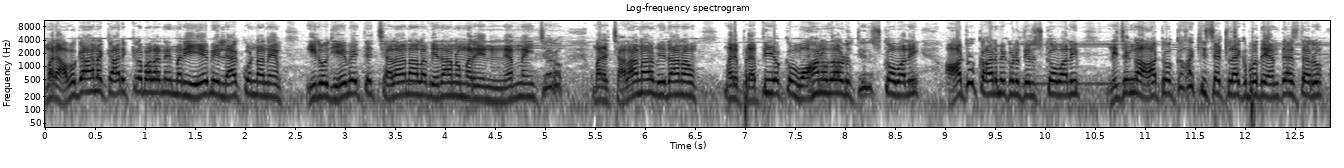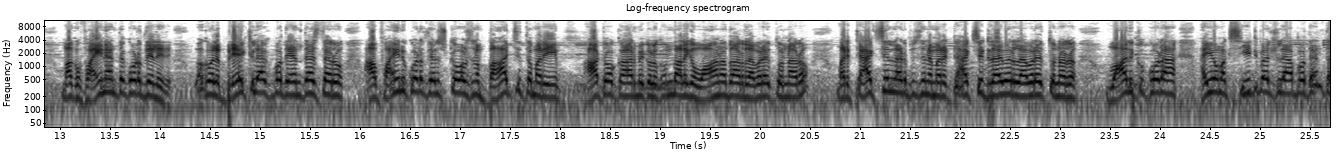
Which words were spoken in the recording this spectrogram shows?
మరి అవగాహన కార్యక్రమాలు అనేది మరి ఏమీ లేకుండానే ఈరోజు ఏవైతే చలానాల విధానం మరి నిర్ణయించారో మరి చలానా విధానం మరి ప్రతి ఒక్క వాహనదారుడు తెలుసుకోవాలి ఆటో కార్మికుడు తెలుసుకోవాలి. నిజంగా ఆటో కాకి సెట్ లేకపోతే ఎంత వేస్తారు? మాకు ఫైన్ ఎంత కూడా తెలియదు. ఒకవేళ బ్రేక్ లేకపోతే ఎంత వేస్తారు? ఆ ఫైన్ కూడా తెలుసుకోవాల్సిన బాధ్యత మరి ఆటో కార్మికులకు ఉంది అలాగే రవాణాదారులు ఎవరైతే ఉన్నారో మరి ట్యాక్సీలు నడిపిస్తున్న మరి ట్యాక్సీ డ్రైవర్లు ఎవరైతే ఉన్నారో వాళ్ళకి కూడా అయ్యో మాకు సీట్ బెల్ట్ లేకపోతే ఎంత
